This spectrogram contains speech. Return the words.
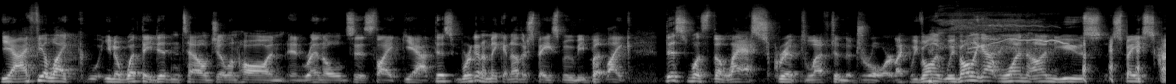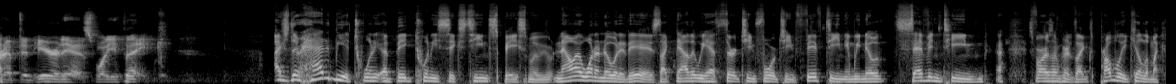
Yeah, I feel like you know what they didn't tell Gyllenhaal and, and Reynolds is like, yeah, this we're gonna make another space movie, but like this was the last script left in the drawer. Like we've only we've only got one unused space script, and here it is. What do you think? I, there had to be a 20 a big 2016 space movie. Now I want to know what it is. Like now that we have 13, 14, 15 and we know 17 as far as I'm concerned like probably killed them. Like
